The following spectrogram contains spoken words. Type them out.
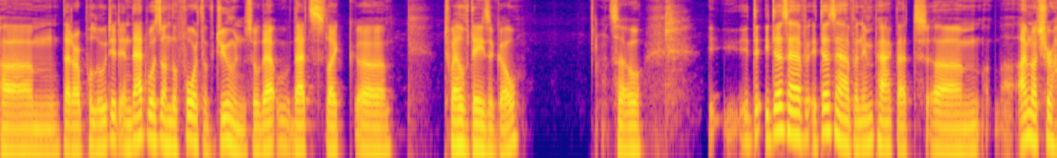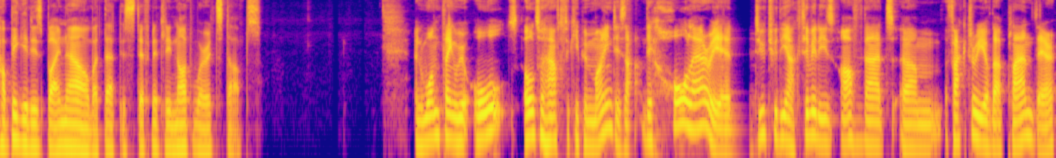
um, that are polluted, and that was on the 4th of June. So that that's like uh, 12 days ago. So it, it does have it does have an impact that um, I'm not sure how big it is by now, but that is definitely not where it stops. And one thing we all also have to keep in mind is that the whole area, due to the activities of that um, factory of that plant there,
